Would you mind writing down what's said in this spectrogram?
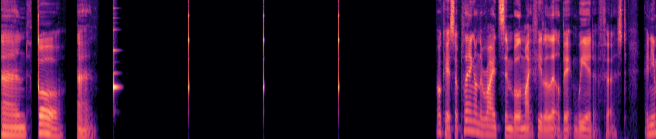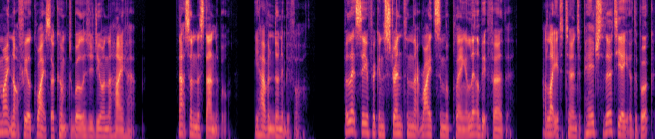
and four and. Okay, so playing on the ride cymbal might feel a little bit weird at first, and you might not feel quite so comfortable as you do on the hi hat. That's understandable. You haven't done it before. But let's see if we can strengthen that ride cymbal playing a little bit further. I'd like you to turn to page 38 of the book,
